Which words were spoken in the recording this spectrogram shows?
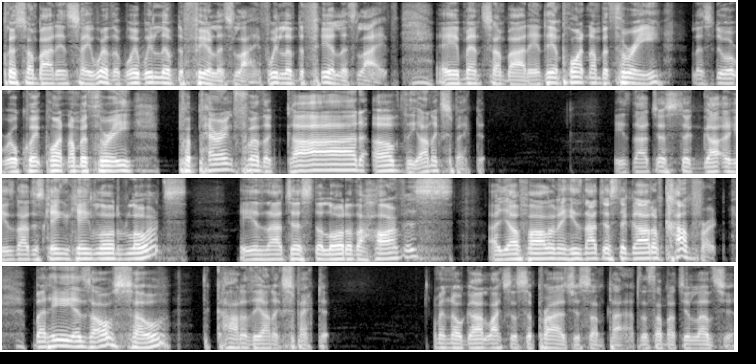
Put somebody and say, We're the, we, we live the fearless life. We live the fearless life. Amen, somebody. And then point number three, let's do it real quick. Point number three, preparing for the God of the unexpected. He's not just a God, he's not just King of Kings, Lord of Lords. He is not just the Lord of the harvest. Are y'all following me? He's not just the God of comfort, but he is also the God of the unexpected. I mean, no, God likes to surprise you sometimes. That's how much He loves you.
